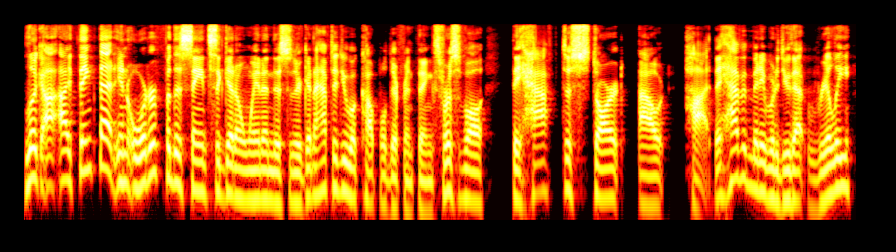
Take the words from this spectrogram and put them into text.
Look, I-, I think that in order for the Saints to get a win in this, they're going to have to do a couple different things. First of all, they have to start out hot. They haven't been able to do that really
